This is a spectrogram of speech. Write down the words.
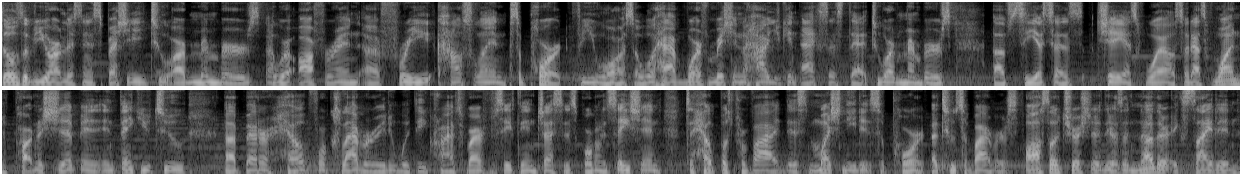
those of you are listening, especially to our members, uh, we're offering uh, free counseling support for you all. So we'll have more information on how you can access that to our members of CSSJ as well. So that's one partnership. And, and thank you to uh, BetterHelp for collaborating with the Crime Survivors for Safety and Justice organization to help us provide this much needed support uh, to survivors. Also, Trisha, there's another exciting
